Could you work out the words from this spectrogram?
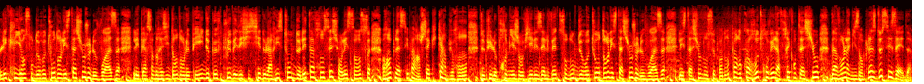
Les clients sont de retour dans les stations genevoises. Les personnes résidant dans le pays ne peuvent plus bénéficier de la ristourne de l'État français sur l'essence, remplacée par un chèque carburant. Depuis le 1er janvier, les Helvètes sont donc de retour dans les stations genevoises. Les stations n'ont cependant pas encore retrouvé la fréquentation d'avant la mise en place de ces aides.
